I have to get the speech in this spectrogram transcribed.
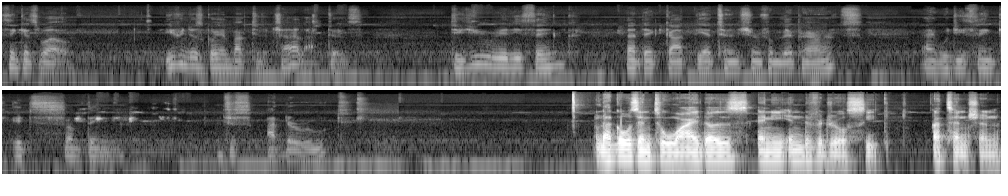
think as well. Even just going back to the child actors, do you really think that they got the attention from their parents? And would you think it's something just at the root? That goes into why does any individual seek attention?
